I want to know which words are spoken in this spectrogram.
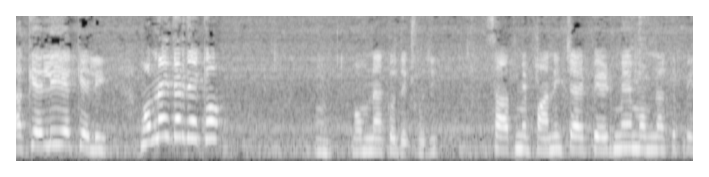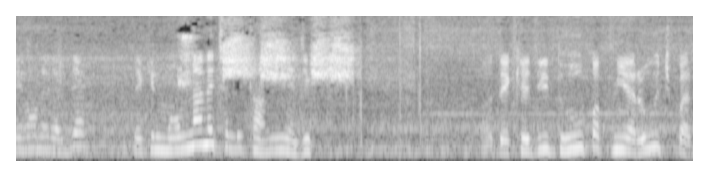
अकेली अकेली। मोमना इधर देखो। हम्म, मोमना को देखो जी। साथ में पानी चाय पेट में मोमना के पेड़ होने लग जाए। लेकिन मोमना ने छली खानी है जी। और देखे जी धूप अपनी अरूज पर।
